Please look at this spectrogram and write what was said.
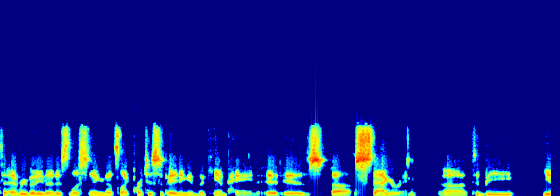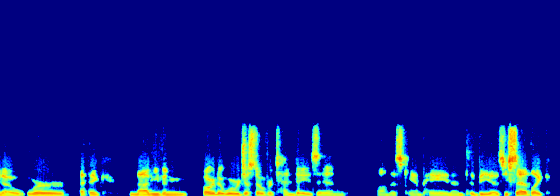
to everybody that is listening. That's like participating in the campaign. It is uh, staggering uh, to be. You know, we're I think not even, or that we're just over ten days in on this campaign, and to be, as you said, like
